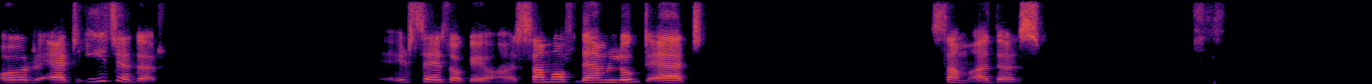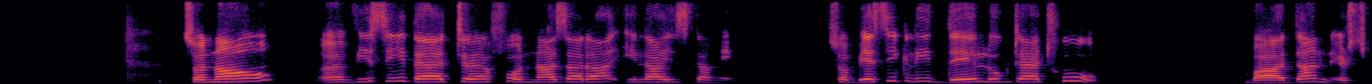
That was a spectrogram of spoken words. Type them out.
or at each other. It says, okay, uh, some of them looked at some others. So now uh, we see that uh, for Nazara, Ila is coming. So basically, they looked at who? Badan. It's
